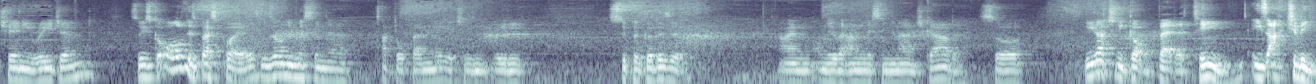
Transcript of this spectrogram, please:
Cheney regen. So he's got all of his best players. He's only missing a tackle fender, which isn't really super good, is it? I'm, on the other hand, missing an edge guarder. So he's actually got a better team. He's actually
